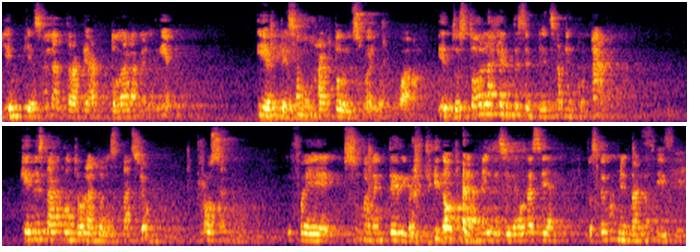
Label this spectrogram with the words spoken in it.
y empieza a trapear toda la galería y empieza a mojar todo el suelo. Wow. Y entonces toda la gente se empieza a rinconar. ¿Quién estaba controlando el espacio? Rosa. Fue sumamente divertido para mí decir, ahora sí, los tengo en. Sí, sí.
